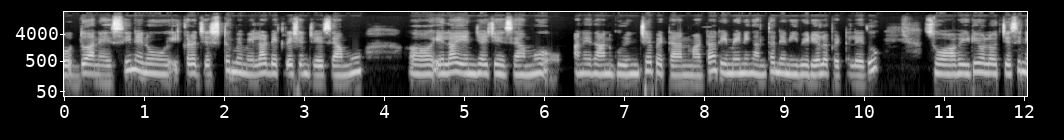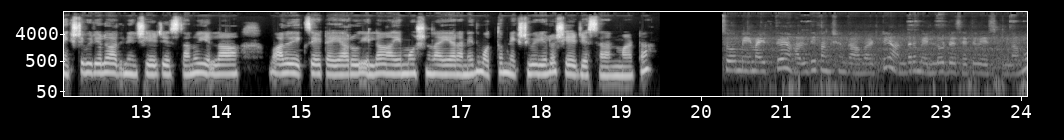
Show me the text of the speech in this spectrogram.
వద్దు అనేసి నేను ఇక్కడ జస్ట్ మేము ఎలా డెకరేషన్ చేసాము ఎలా ఎంజాయ్ చేసాము అనే దాని గురించే పెట్టాను అనమాట రిమైనింగ్ అంతా నేను ఈ వీడియోలో పెట్టలేదు. సో ఆ వీడియోలో వచ్చేసి నెక్స్ట్ వీడియోలో అది నేను షేర్ చేస్తాను. ఎలా వాళ్ళు ఎక్సైట్ అయ్యారు ఎలా ఎమోషనల్ అయ్యారు అనేది మొత్తం నెక్స్ట్ వీడియోలో షేర్ చేస్తాను అనమాట సో మేమైతే హల్దీ ఫంక్షన్ కాబట్టి అందరం ఎల్లో డ్రెస్ అయితే వేసుకున్నాము.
